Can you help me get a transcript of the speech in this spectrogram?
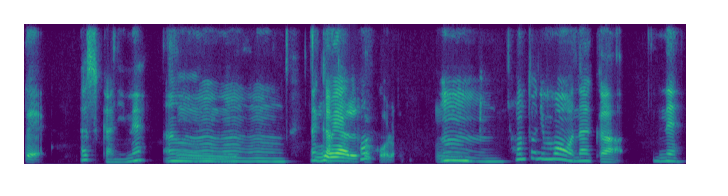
て確かにね。うんうんうんうん。なんかもやるところ。う、ん、本当にもうなんかね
